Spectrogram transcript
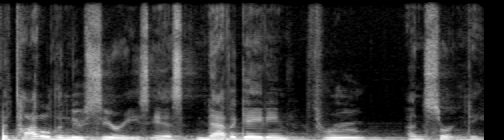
The title of the new series is Navigating Through Uncertainty.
